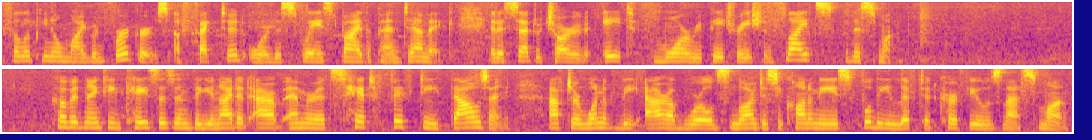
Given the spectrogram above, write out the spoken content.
Filipino migrant workers affected or displaced by the pandemic. It is set to charter eight more repatriation flights this month. COVID 19 cases in the United Arab Emirates hit 50,000 after one of the Arab world's largest economies fully lifted curfews last month.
